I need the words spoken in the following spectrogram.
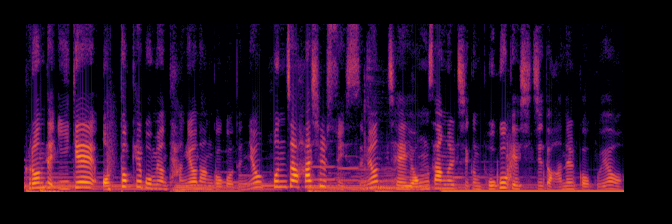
그런데 이게 어떻게 보면 당연한 거거든요. 혼자 하실 수 있으면 제 영상을 지금 보고 계시지도 않을 거고요.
